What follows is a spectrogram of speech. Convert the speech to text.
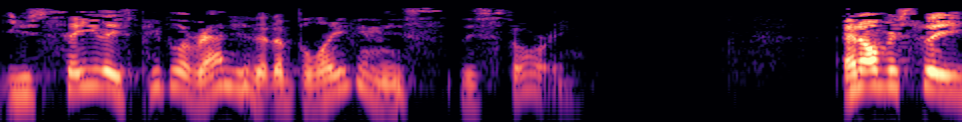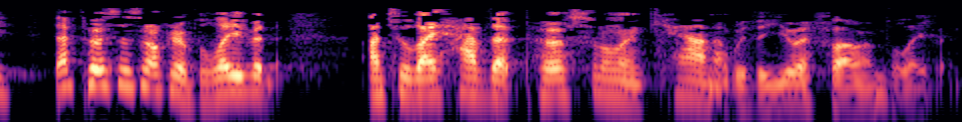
you see these people around you that are believing this, this story. And obviously, that person's not going to believe it until they have that personal encounter with the UFO and believe it.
